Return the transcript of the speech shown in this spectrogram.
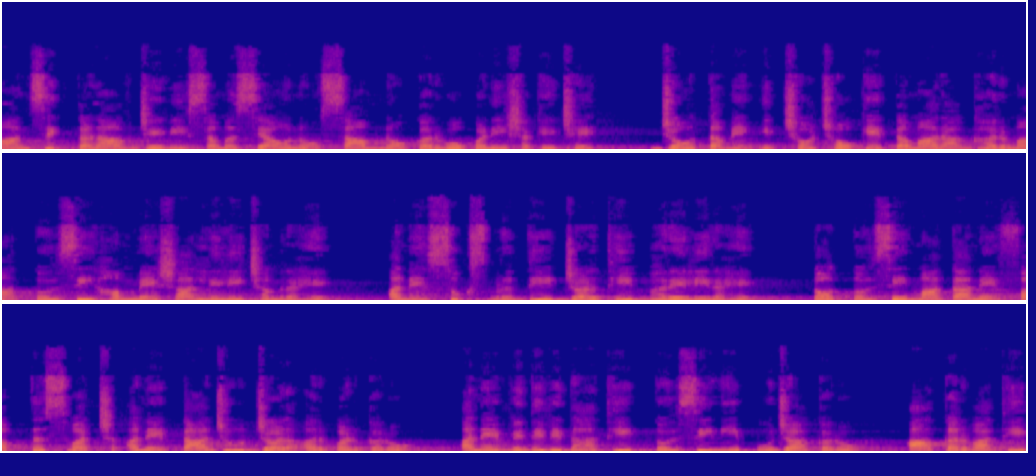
માનસિક તણાવ જેવી સમસ્યાઓનો સામનો કરવો પડી શકે છે. જો તમે ઈચ્છો છો કે તમારા ઘરમાં તુલસી હંમેશા લીલીછમ રહે અને સુખ સમૃદ્ધિ જળથી ભરેલી રહે, તો તુલસી માતાને ફક્ત સ્વચ્છ અને તાજું જળ અર્પણ કરો અને વિધિવિધાથી તુલસીની પૂજા કરો. આ કરવાથી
